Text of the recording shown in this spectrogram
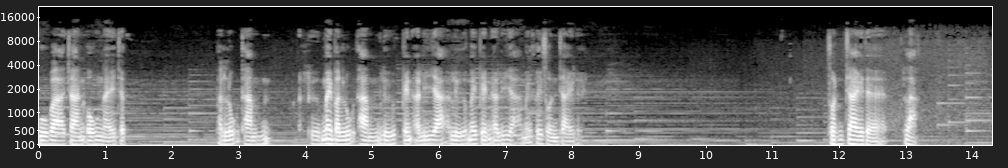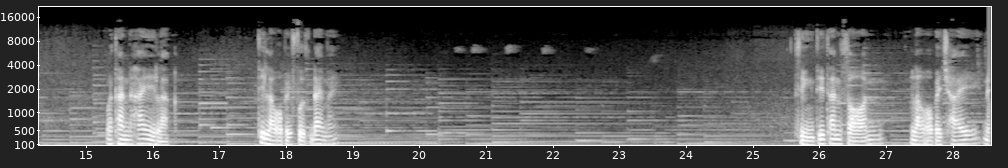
ครูบาอาจารย์องค์ไหนจะบรรลุธรรมหรือไม่บรรลุธรรมหรือเป็นอริยะ หรือไม่เป็นอริยะไม่เคยสนใจเลย สนใจแต่หลัก ว่าท่านให้หลัก ที่เราเอาไปฝึกได้ไหม สิ่งที่ท่านสอนเราเอาไปใช้ใน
